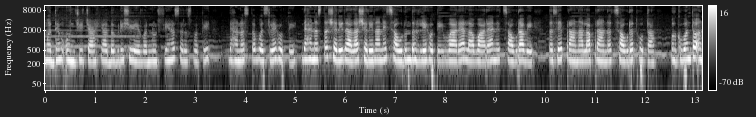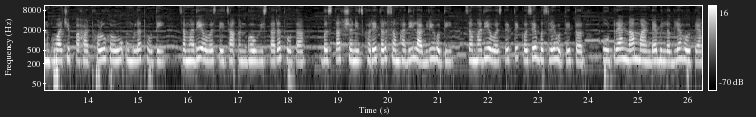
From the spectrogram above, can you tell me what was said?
मध्यम उंचीच्या ह्या दगडी शिळेवर नृसिंह सरस्वती ध्यानस्थ बसले होते. ध्यानस्थ शरीराला शरीरानेच सावरून धरले होते. वाऱ्याला वाऱ्यानेच सावरावे तसे प्राणाला प्राणच सावरत होता. भगवंत अनुभवाची पहाट हळूहळू उमलत होती. समाधी अवस्थेचा अनुभव विस्तारत होता. बसता क्षणीच खरे तर समाधी लागली होती. समाधी अवस्थेत ते कसे बसले होते तर पोटऱ्यांना मांड्या बिलगल्या होत्या.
